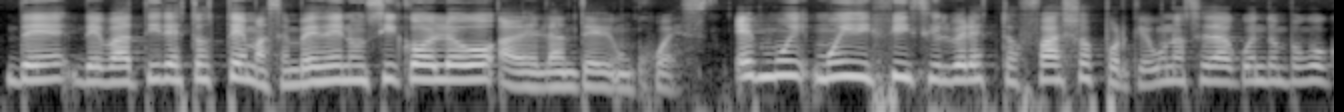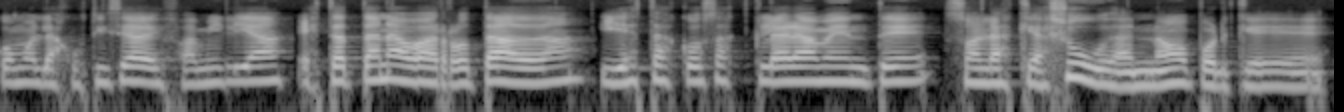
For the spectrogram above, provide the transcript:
de debatir estos temas en vez de en un psicólogo adelante de un juez. Es muy, muy difícil ver estos fallos porque uno se da cuenta un poco cómo la justicia de familia está tan abarrotada y estas cosas claramente son las que ayudan, ¿no? Porque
